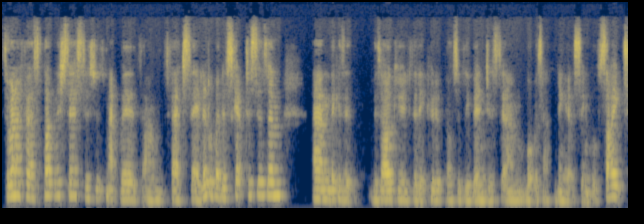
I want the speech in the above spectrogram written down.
So when I first published this, this was met with, um, it's fair to say, a little bit of skepticism um, because it was argued that it could have possibly been just um, what was happening at a single site.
